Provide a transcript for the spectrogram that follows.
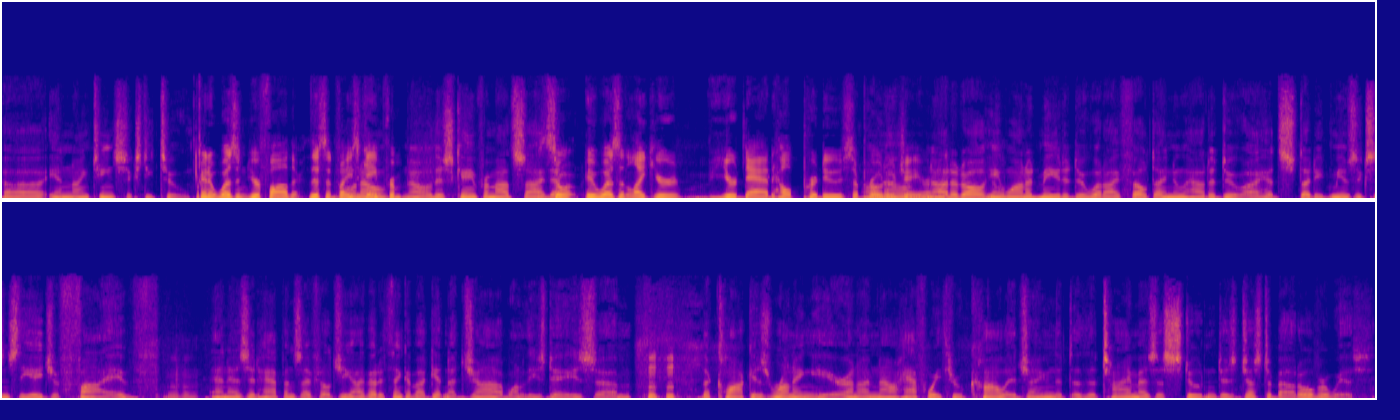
uh, in 1962. And it wasn't your father. This advice Oh, no, came from. no, this came from outside. That- So it wasn't like your your dad helped produce a Oh, protege no, or not anything. at all. He wanted me to do what I felt I knew how to do. I had studied music since the age of 5 Mm-hmm. and as it happens, I felt, gee, I better think about getting a job one of these days. Um, the clock is running here, and I'm now halfway through college. I mean, the, the time as a student is just about over with.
